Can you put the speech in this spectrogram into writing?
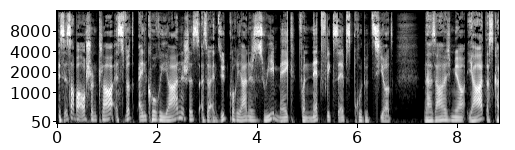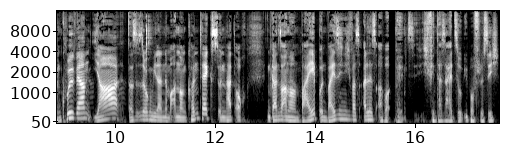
es ist aber auch schon klar, es wird ein koreanisches, also ein südkoreanisches Remake von Netflix selbst produziert. Da sage ich mir, ja, das kann cool werden. Ja, das ist irgendwie dann in einem anderen Kontext und hat auch einen ganz anderen Vibe und weiß ich nicht was alles, aber ich finde das halt so überflüssig.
